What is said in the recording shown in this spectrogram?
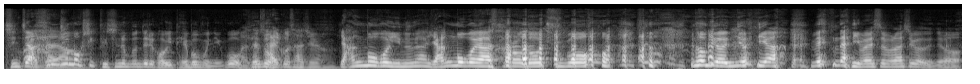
진짜 한 맞아요. 주먹씩 드시는 분들이 거의 대부분이고 맞아요. 계속 달고 사줘요. 약 먹어 이누야 약 먹어야 살아 너 죽어 너 몇 년이야 맨날 이 말씀을 하시거든요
